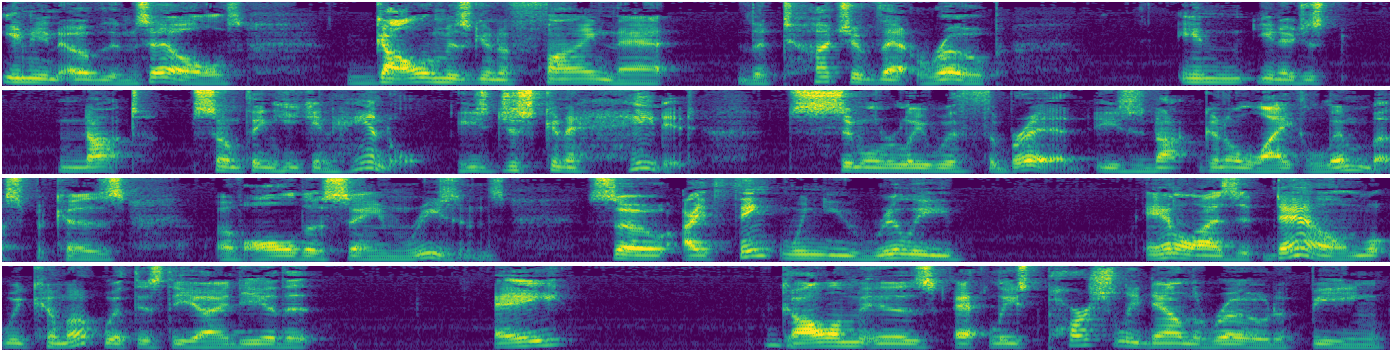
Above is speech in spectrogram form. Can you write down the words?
in and of themselves, Gollum is going to find that the touch of that rope in, you know, just not something he can handle. He's just going to hate it similarly with the bread. He's not going to like Lembas because of all those same reasons. So I think when you really analyze it down, what we come up with is the idea that A, Gollum is at least partially down the road of being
